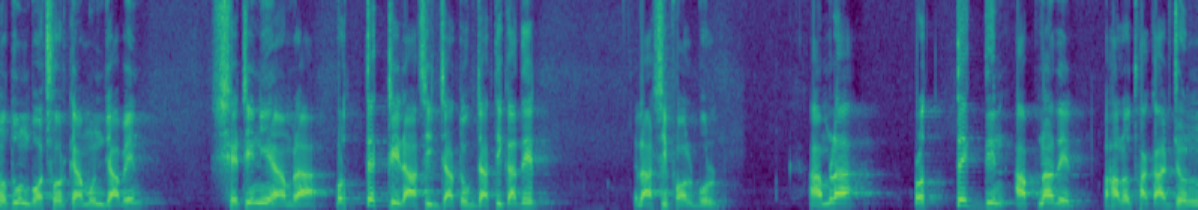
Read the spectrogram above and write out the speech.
নতুন বছর কেমন যাবেন সেটি নিয়ে আমরা প্রত্যেকটি রাশির জাতক জাতিকাদের রাশিফল বলব। আমরা প্রত্যেক দিন আপনাদের ভালো থাকার জন্য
